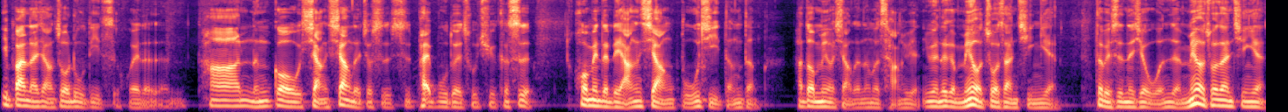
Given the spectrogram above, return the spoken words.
一般来讲做陆地指挥的人，他能够想象的就是是派部队出去，可是后面的粮饷补给等等，他都没有想的那么长远，因为那个没有作战经验。特别是那些文人没有作战经验，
